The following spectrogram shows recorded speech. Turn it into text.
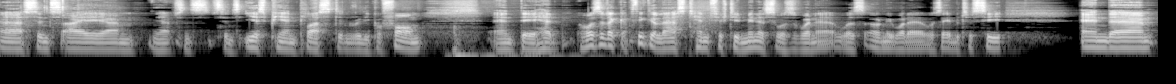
uh, since I, um, yeah, since since ESPN Plus didn't really perform, and they had was it like I think the last 10, 15 minutes was when uh, was only what I was able to see, and um,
